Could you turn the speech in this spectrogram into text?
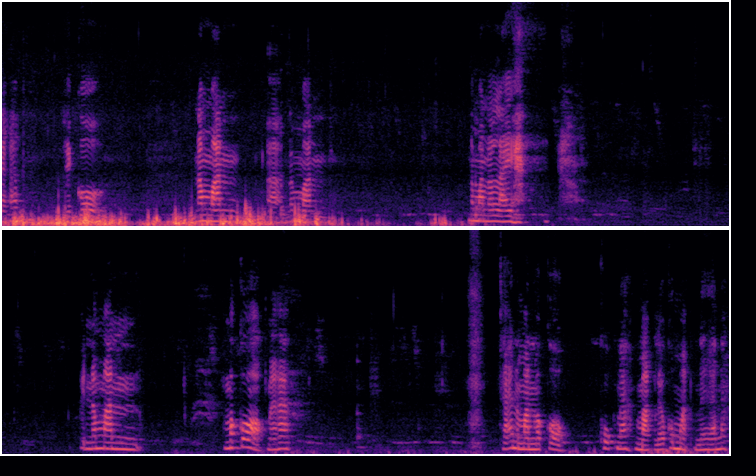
นะคะ แล้วก็น้ำมันอ่าน้ำมัน มันอะไร เป็นน้ำมันมะกอกนะคะ ใช้น้ำมันมะกอกคลุกนะหมักแล้วก็หมักเนื้อนะ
